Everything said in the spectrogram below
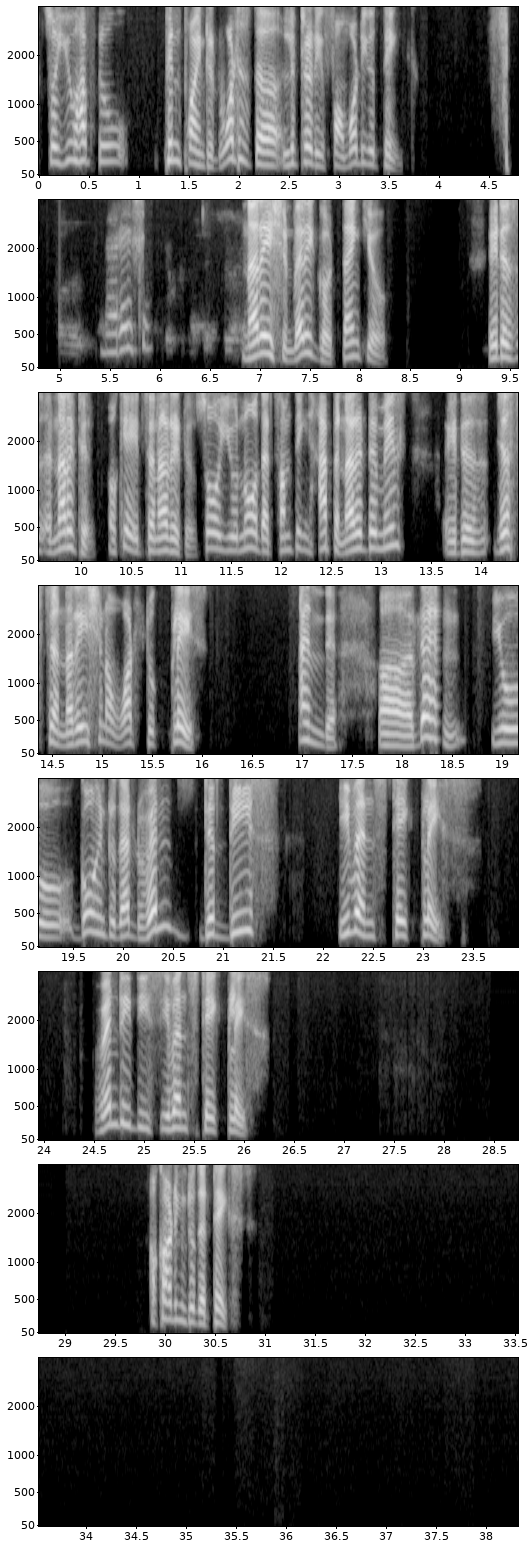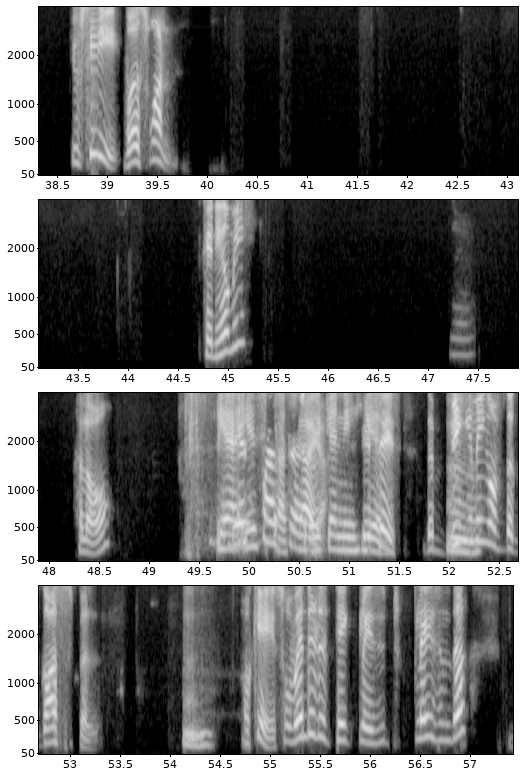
So you have to pinpoint it. What is the literary form? What do you think? Narration. narration very good thank you it is a narrative okay it's a narrative so you know that something happened narrative means it is just a narration of what took place and uh, then you go into that when did these events take place when did these events take place according to the text You see, verse 1. Can you hear me? Yes. Hello? Yeah, Yes, yes, Pastor. Pastor. Yeah, yeah. can hear. It says the beginning of the gospel. Mm. Okay, so when did it take place? It took place in the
